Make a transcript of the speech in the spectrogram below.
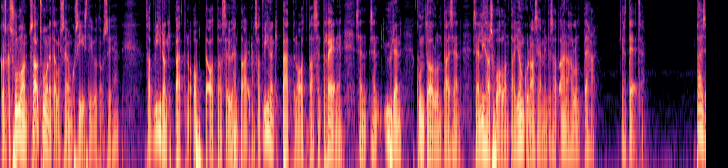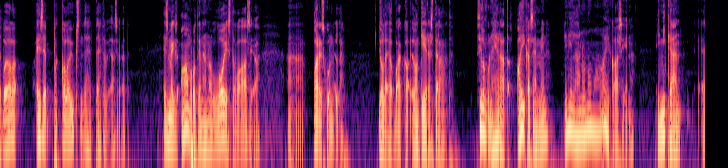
Koska sulla on, sä oot suunnitellut sen jonkun siisti jutun siihen. Sä oot vihdoinkin päättänyt ottaa, ottaa sen yhden taidon. Sä oot vihdoinkin päättänyt ottaa sen treenin, sen, sen yhden kuntoilun tai sen, sen lihashuollon tai jonkun asian, mitä sä oot aina halunnut tehdä. Ja sä teet sen. Tai se voi olla, ei se pakko olla yksin tehtäviä asioita. Esimerkiksi aamurutinhan on loistava asia ää, pariskunnille, jolle ei ole vaikka, jolla on kiireistä elämät. Silloin kun ne herät aikaisemmin, niin niillähän on omaa aikaa siinä. Ei mikään e,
